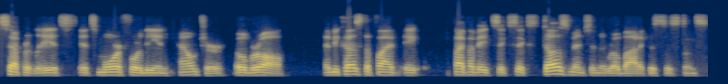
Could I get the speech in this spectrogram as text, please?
separately. It's it's more for the encounter overall. And because the 55866 does mention the robotic assistance,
